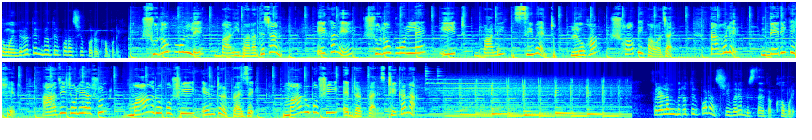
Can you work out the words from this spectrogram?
সময় বিরতির বিরতির পর আসছে পরের খবরে। সুলভ মূল্যে বাড়ি বানাতে চান? এখানে সুলভ মূল্যে ইট, বালি, সিমেন্ট, লোহা সবই পাওয়া যায়। তাহলে দেরি কিসের? আজই চলে আসুন মা রূপসী এন্টারপ্রাইজে। মা রূপসী এন্টারপ্রাইজ, ঠিকানা ফেরালাম বিরতির পর আসছে এবারে বিস্তারিত খবরে।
